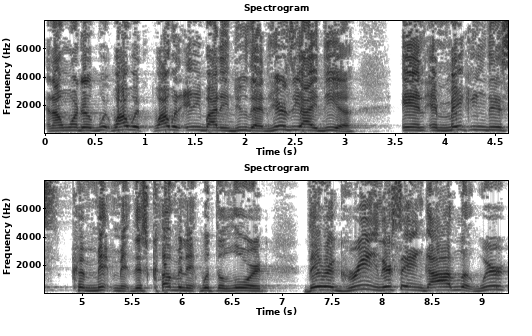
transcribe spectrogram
And I wonder, why would, why would anybody do that? And here's the idea. In, in making this commitment, this covenant with the Lord, they're agreeing. They're saying, God, look, we're,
